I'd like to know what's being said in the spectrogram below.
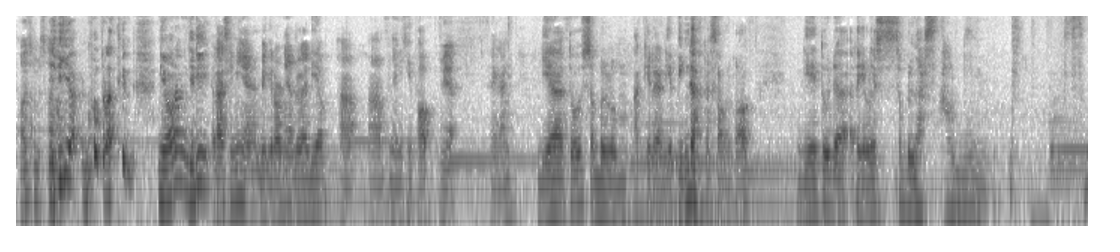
Oh sampai sekarang. iya gue perhatiin nih orang jadi Ras ini ya backgroundnya adalah dia uh, uh, penyanyi hip hop Iya. ya kan dia tuh sebelum akhirnya dia pindah ke SoundCloud dia itu udah rilis 11 album. 11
